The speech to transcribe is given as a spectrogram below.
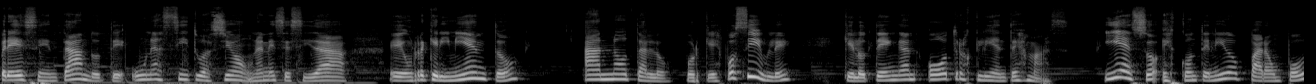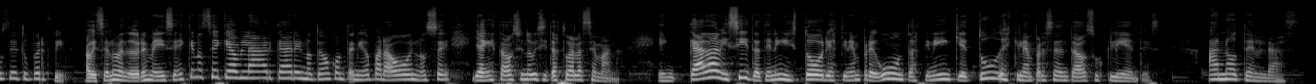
presentándote una situación, una necesidad, eh, un requerimiento, anótalo, porque es posible que lo tengan otros clientes más. Y eso es contenido para un post de tu perfil. A veces los vendedores me dicen, es que no sé qué hablar, Karen, no tengo contenido para hoy, no sé. Y han estado haciendo visitas toda la semana. En cada visita tienen historias, tienen preguntas, tienen inquietudes que le han presentado sus clientes. Anótenlas,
